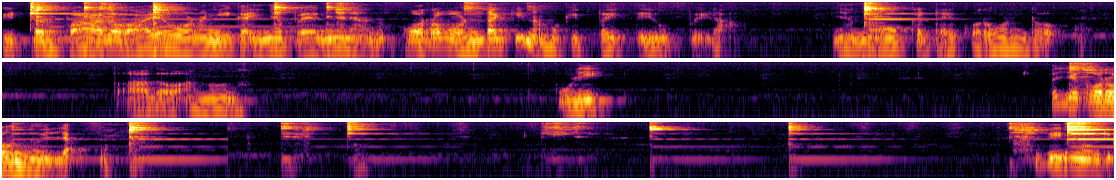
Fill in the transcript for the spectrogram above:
ഇട്ടത് പാകമായോ ഉണങ്ങി കഴിഞ്ഞപ്പോൾ എങ്ങനെയാണ് കുറവുണ്ടെങ്കിൽ നമുക്കിപ്പോൾ ഇത്തിരി ഉപ്പിടാം. ഞാൻ നോക്കട്ടെ കുറവുണ്ടോ? പാകമാണോ പുളി. വലിയ കുറവൊന്നുമില്ല. ഇതിനി ഒരു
